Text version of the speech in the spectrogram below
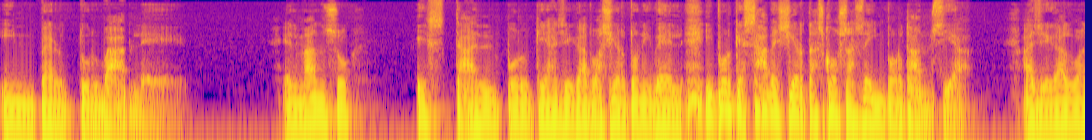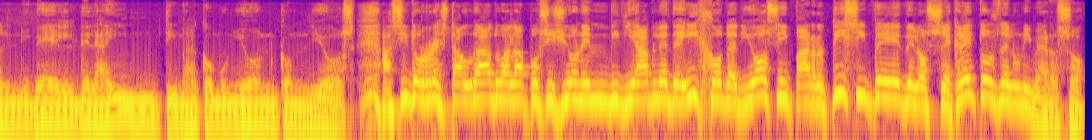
imperturbable. El manso es tal porque ha llegado a cierto nivel y porque sabe ciertas cosas de importancia. Ha llegado al nivel de la íntima comunión con Dios. Ha sido restaurado a la posición envidiable de Hijo de Dios y partícipe de los secretos del universo.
